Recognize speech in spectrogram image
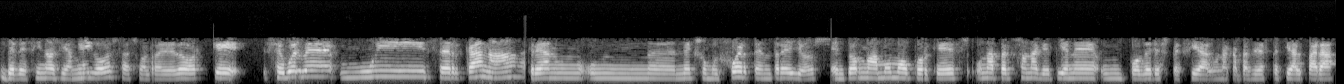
de vecinos y amigos a su alrededor que se vuelve muy cercana, crean un, eh, nexo muy fuerte entre ellos en torno a Momo porque es una persona que tiene un poder especial, una capacidad especial para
